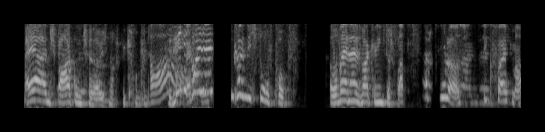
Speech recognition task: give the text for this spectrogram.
Ah ja, einen Spargutschein habe ich noch bekommen. Ah. Den hätte ich heute können, nicht Doofkopf. Aber wobei, nein, es war kein Interspar. Sieht cool aus. Die gefällt mir.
